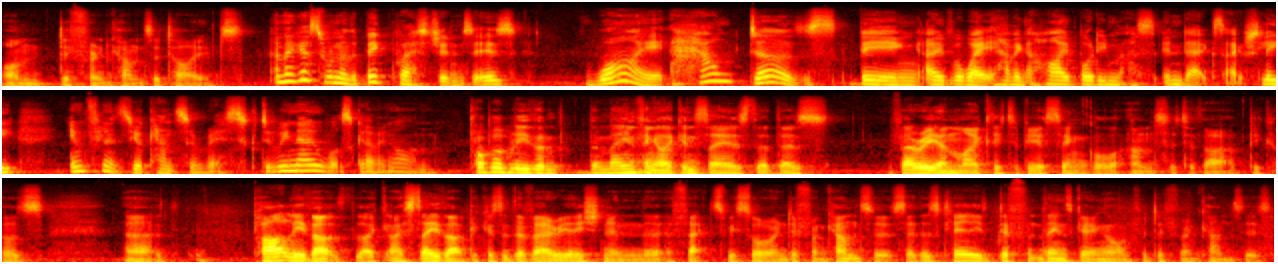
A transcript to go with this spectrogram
on different cancer types. And I guess one of the big questions is why? How does being overweight, having a high body mass index, actually influence your cancer risk? Do we know what's going on? Probably the, the main thing I can say is that there's very unlikely to be a single answer to that because uh, partly that like I say that because of the variation in the effects we saw in different cancers. So there's clearly different things going on for different cancers.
